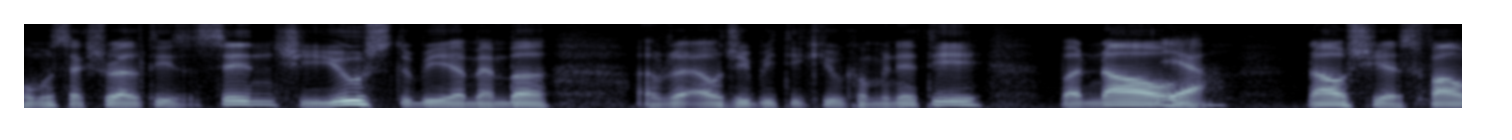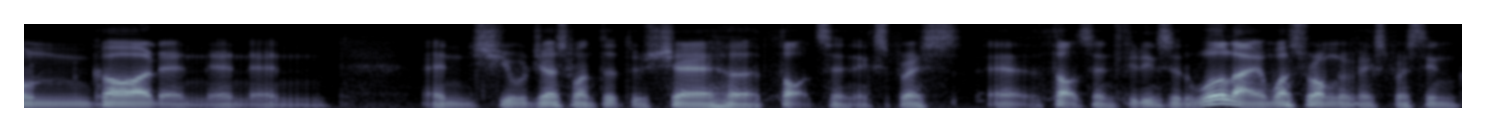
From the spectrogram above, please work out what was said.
homosexuality is a sin. She used to be a member of the LGBTQ community, but now Yeah. now she has found God and and and and she just wanted to share her thoughts and express uh, thoughts and feelings to the world. Like, and what's wrong with expressing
